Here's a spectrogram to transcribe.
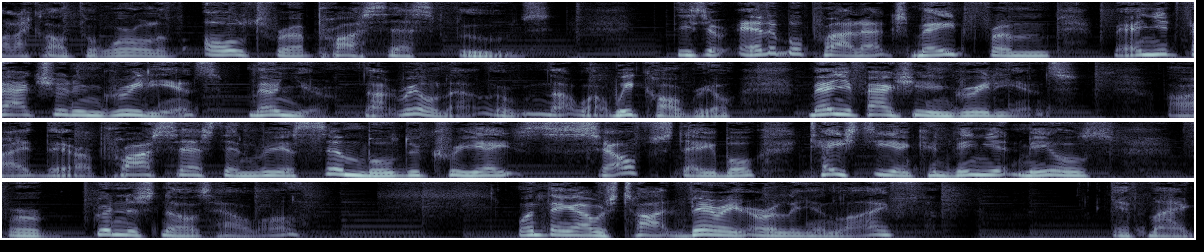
what I call the world of ultra processed foods. These are edible products made from manufactured ingredients, menu, not real now, not what we call real, manufactured ingredients. All right, they are processed and reassembled to create self stable, tasty, and convenient meals for goodness knows how long. One thing I was taught very early in life if my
